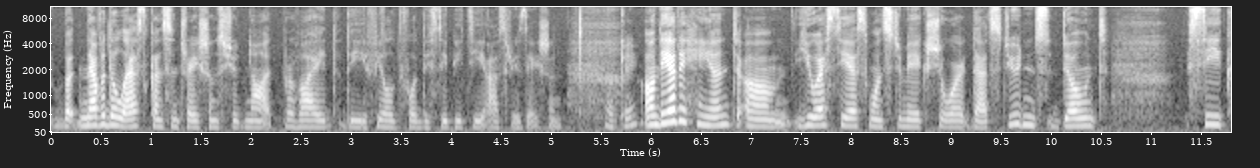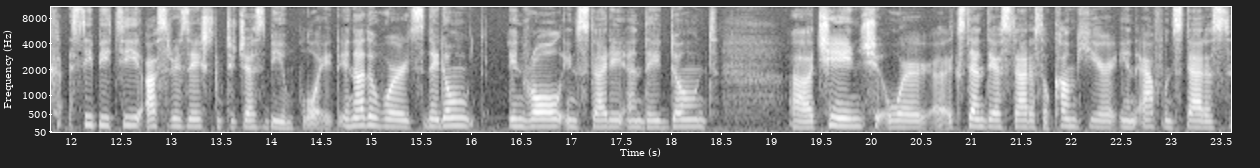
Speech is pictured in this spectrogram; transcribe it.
but nevertheless, concentrations should not provide the field for the CPT authorization. Okay. On the other hand, um, USCIS wants to make sure that students don't seek CPT authorization to just be employed. In other words, they don't enroll in study and they don't uh, change or uh, extend their status or come here in F1 status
